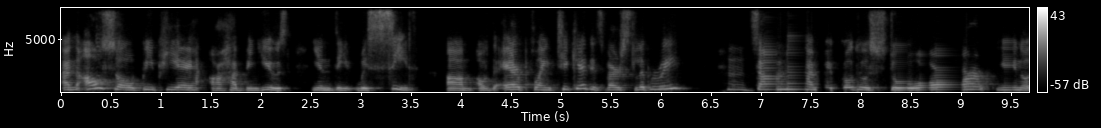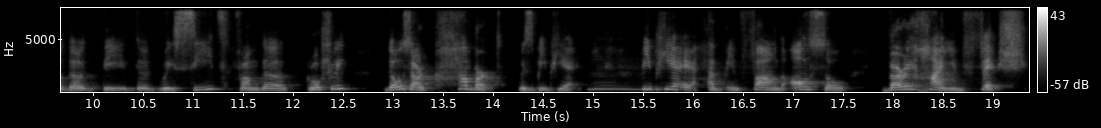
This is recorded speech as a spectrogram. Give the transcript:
And also BPA are, have been used in the receipt um, of the airplane ticket. It's very slippery. Hmm. Sometimes you go to a store, you know, the, the, the receipts from the grocery, those are covered with BPA. Hmm. BPA have been found also very high in fish,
